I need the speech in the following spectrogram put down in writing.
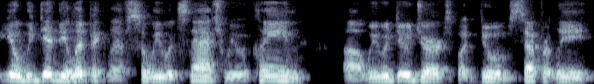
you know we did the Olympic lifts. So we would snatch, we would clean, uh, we would do jerks, but do them separately.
